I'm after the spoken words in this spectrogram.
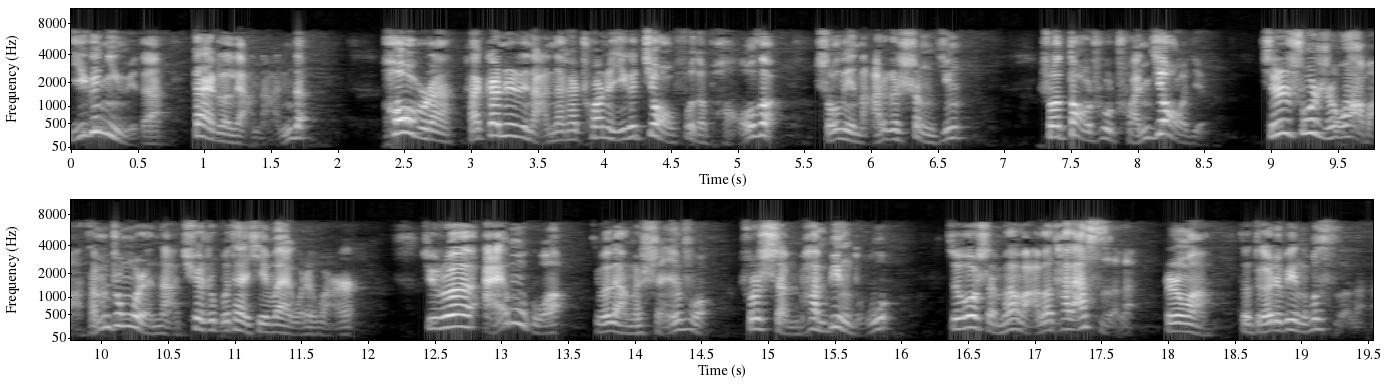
一个女的带着俩男的，后边呢还跟着这男的，还穿着一个教父的袍子，手里拿着个圣经，说到处传教去。其实说实话吧，咱们中国人呢，确实不太信外国这个玩意儿。就说 M 国。有两个神父说审判病毒，最后审判完了，他俩死了，知道吗？就得这病毒死了。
